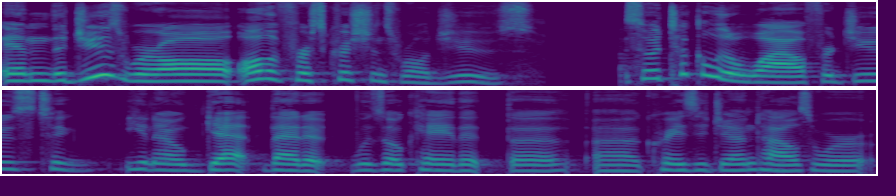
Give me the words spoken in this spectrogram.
and the jews were all all the first christians were all jews so it took a little while for jews to you know get that it was okay that the uh, crazy gentiles were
